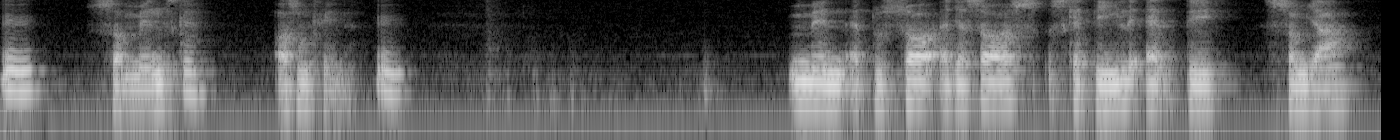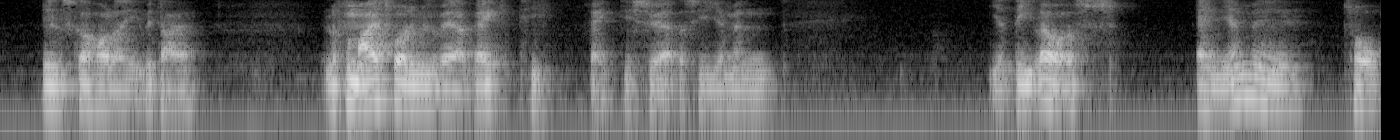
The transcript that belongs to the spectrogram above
Mm. Som menneske og som kvinde. Mm. Men at du så, at jeg så også skal dele alt det, som jeg elsker og holder af ved dig. Eller for mig tror jeg, det ville være rigtig, rigtig svært at sige, jamen, jeg deler også Anja med Torb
